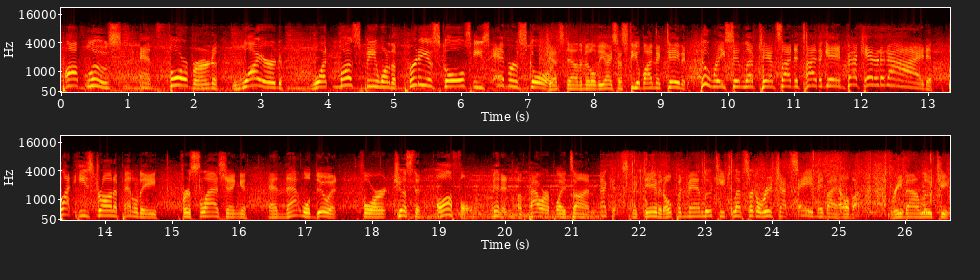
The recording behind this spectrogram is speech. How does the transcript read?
popped loose, and Thorburn wired what must be one of the prettiest goals he's ever scored. Jets down the middle of the ice. A steal by McDavid. He'll race in left hand side to tie the game. Backhander denied. But he's drawn a penalty for slashing, and that will do it for just an awful minute of power play time. Seconds. McDavid, open man, Lucic, left circle, wrist shot, save made by Hellebuyck. Rebound, Lucic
